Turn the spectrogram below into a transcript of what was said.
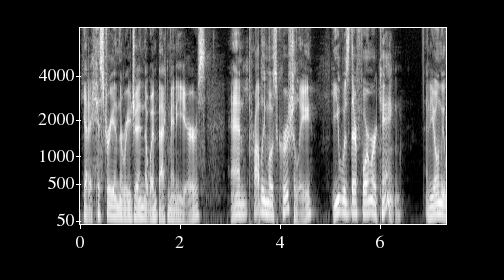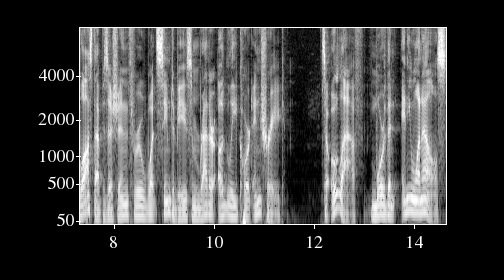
He had a history in the region that went back many years, and probably most crucially, he was their former king. And he only lost that position through what seemed to be some rather ugly court intrigue. So Olaf, more than anyone else,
